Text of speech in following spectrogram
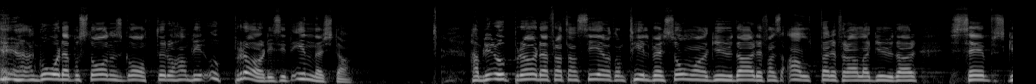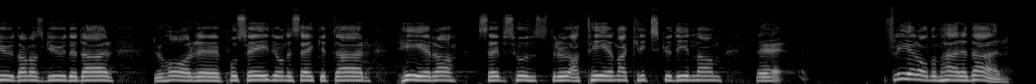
han går där på stadens gator och han blir upprörd i sitt innersta. Han blir upprörd därför att han ser att de tillber så många gudar. Det fanns altare för alla gudar. Zeus, gudarnas gud, är där. Du har eh, Poseidon är säkert där. Hera, Zeus hustru. Athena, krigsgudinnan. Eh, flera av de här är där.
